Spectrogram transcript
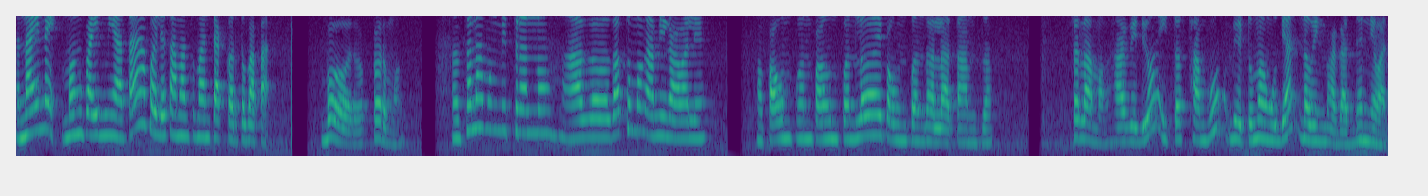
नाही नाही. मग पाहिजे मी आता. पहिले सामान सुमान पॅक करतो बापा. बरं कर मग. चला मग मित्रांनो. आज जातो मग आम्ही गावाले. पाहून पण पाहून पण लय पाहून पण झालं आता आमचं. चला मग हा व्हिडिओ इथंच थांबू. भेटू मग उद्या नवीन भागात. धन्यवाद.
